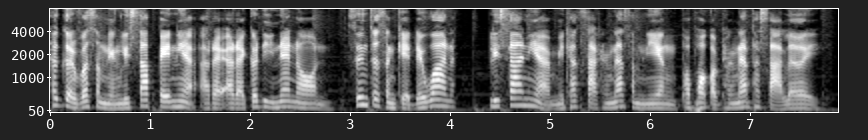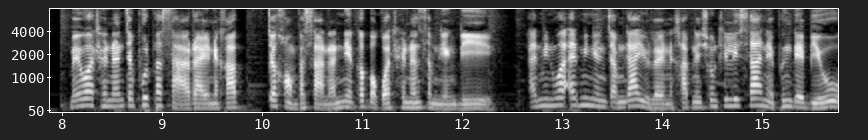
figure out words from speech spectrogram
ถ้าเกิดว่าสำเนียงลิซ่าเป็นเนี่ยอะไรๆก็ดีแน่นอน ซึ่งจะสังเกตได้ว่าลิซ่าเนี่ยมีทักษะทางด้านสำเนียง พอๆกับทางด้านภาษาเลย ไม่ว่าเธอนั้นจะพูดภาษาอะไรนะครับเจ้าของภาษานั้นเนี่ยก็บอกว่าเธอนั้นสำเนียงดีแอดมินว่าแอดมินยังจำได้อยู่เลยนะครับในช่วงที่ลิซ่าเนี่ยเพิ่งเดบิวต์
